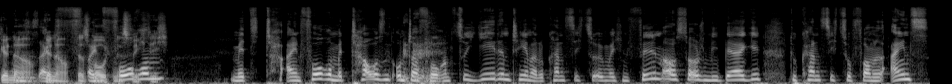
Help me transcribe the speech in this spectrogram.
Genau, ist genau. Das Voten ist Forum wichtig. Mit, ein Forum mit tausend Unterforen zu jedem Thema. Du kannst dich zu irgendwelchen Filmen austauschen wie Bergi. Du kannst dich zu Formel 1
